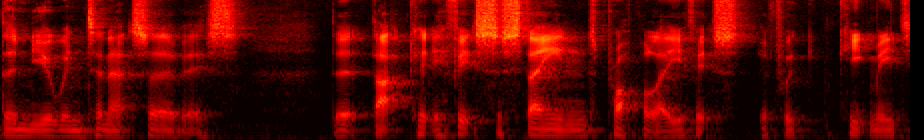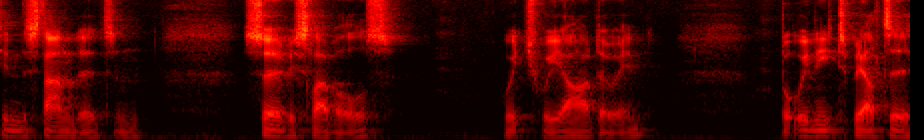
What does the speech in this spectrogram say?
the new internet service, that that if it's sustained properly, if it's if we keep meeting the standards and service levels, which we are doing, but we need to be able to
